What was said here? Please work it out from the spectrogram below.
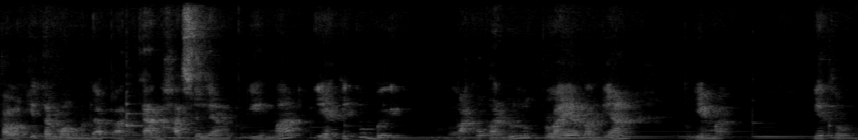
kalau kita mau mendapatkan hasil yang prima ya kita beri, lakukan dulu pelayanan yang prima gitu.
